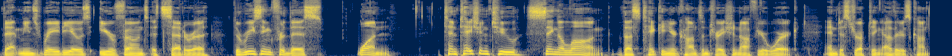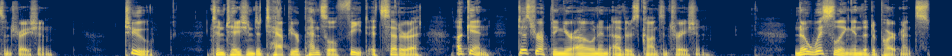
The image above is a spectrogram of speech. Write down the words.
That means radios, earphones, etc. The reason for this one, temptation to sing along, thus taking your concentration off your work and disrupting others' concentration. Two, temptation to tap your pencil, feet, etc. Again, disrupting your own and others' concentration. No whistling in the departments.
